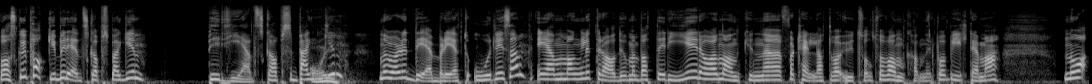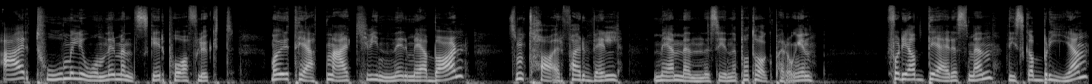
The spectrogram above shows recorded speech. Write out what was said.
Hva skal vi pakke i beredskapsbagen? Beredskapsbagen? Nå var det det ble et ord, liksom? En manglet radio med batterier, og en annen kunne fortelle at det var utsolgt for vannkanner på Biltema. Nå er to millioner mennesker på flukt. Majoriteten er kvinner med barn som tar farvel med mennene sine på togperrongen. Fordi at deres menn, de skal bli igjen,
